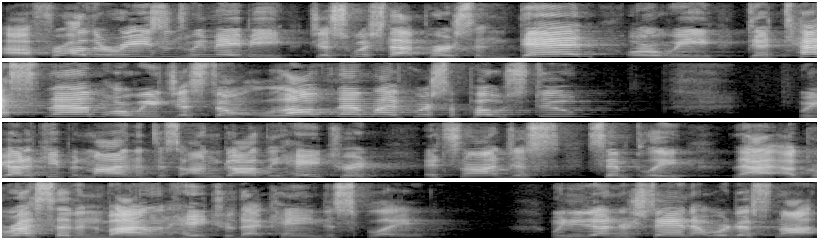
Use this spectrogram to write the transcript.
uh, for other reasons. We maybe just wish that person dead or we detest them or we just don't love them like we're supposed to. We got to keep in mind that this ungodly hatred, it's not just simply that aggressive and violent hatred that Cain displayed. We need to understand that we're just not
